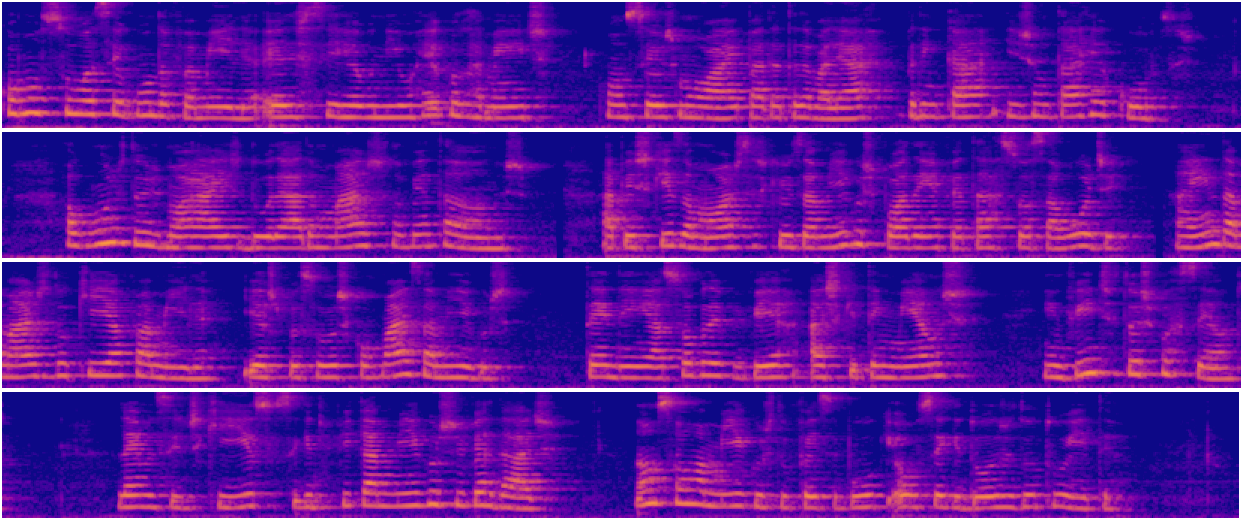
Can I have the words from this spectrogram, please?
Como sua segunda família, eles se reuniam regularmente com seus moai para trabalhar, brincar e juntar recursos. Alguns dos moais duraram mais de 90 anos. A pesquisa mostra que os amigos podem afetar sua saúde ainda mais do que a família, e as pessoas com mais amigos tendem a sobreviver às que têm menos em 22%. Lembre-se de que isso significa amigos de verdade não são amigos do Facebook ou seguidores do Twitter.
